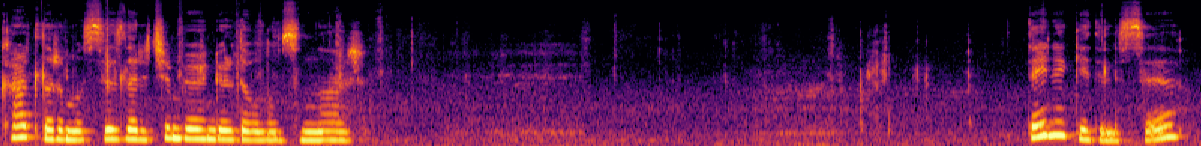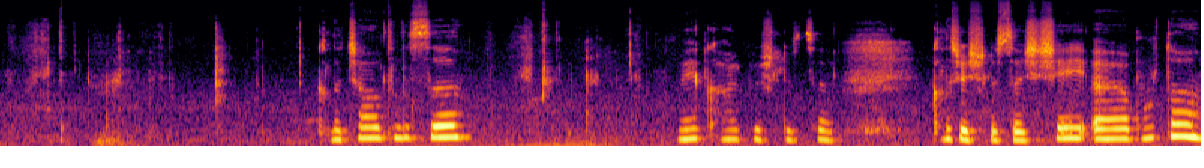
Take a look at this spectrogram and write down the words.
Kartlarımız sizler için bir öngörüde bulunsunlar. Değnek yedilisi, kılıç altılısı ve kalp üçlüsü. Kılıç üçlüsü şey e, burada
